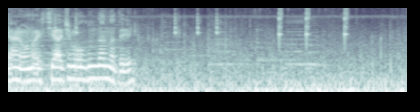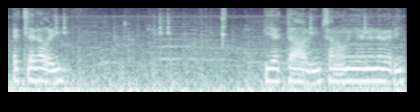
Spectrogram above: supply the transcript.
Yani ona ihtiyacım olduğundan da değil. Etleri alayım. Bir et daha alayım. Sana onun yerine ne vereyim?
